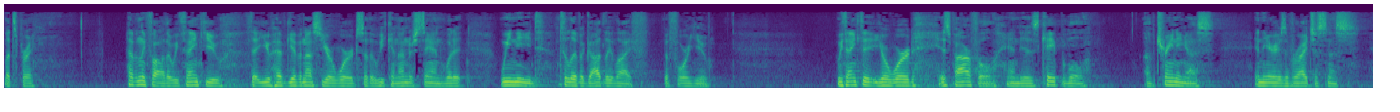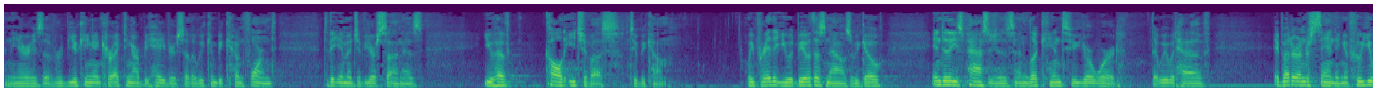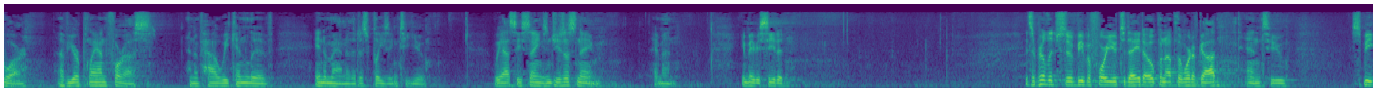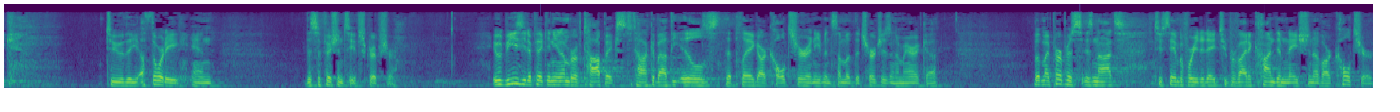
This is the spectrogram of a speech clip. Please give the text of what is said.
Let's pray. Heavenly Father, we thank you that you have given us your word so that we can understand what it, we need to live a godly life before you. We thank that your word is powerful and is capable of training us in the areas of righteousness, in the areas of rebuking and correcting our behavior so that we can be conformed to the image of your Son as you have called each of us to become. We pray that you would be with us now as we go into these passages and look into your word, that we would have a better understanding of who you are, of your plan for us, and of how we can live in a manner that is pleasing to you. We ask these things in Jesus' name. Amen. You may be seated. It's a privilege to be before you today to open up the Word of God and to speak to the authority and the sufficiency of Scripture. It would be easy to pick any number of topics to talk about the ills that plague our culture and even some of the churches in America. But my purpose is not to stand before you today to provide a condemnation of our culture,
